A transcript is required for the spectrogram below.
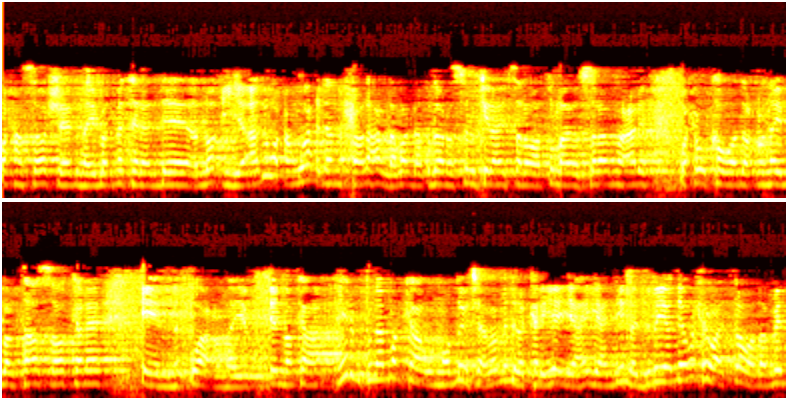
Waxaan soo sheegnay bal matalan dee lo iyo adigu anwaacdan xoolaha laba dhaqdo rasuulka ilaahi salawaat ullaahi wasalaamu caleyh waxuu ka wada cunay bal taas oo kale waa cunay marka hilibkuna marka uu mawduucaaba mid la kariye yahay haddii la dubayo dee wixii waa isla wada mid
